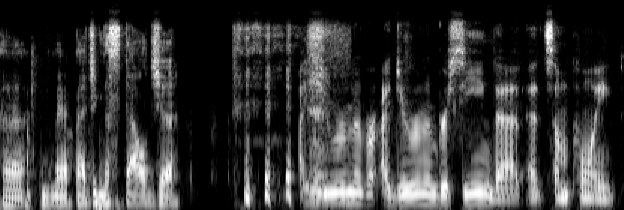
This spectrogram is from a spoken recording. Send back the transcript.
uh, ma- magic nostalgia I do remember. I do remember seeing that at some point.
